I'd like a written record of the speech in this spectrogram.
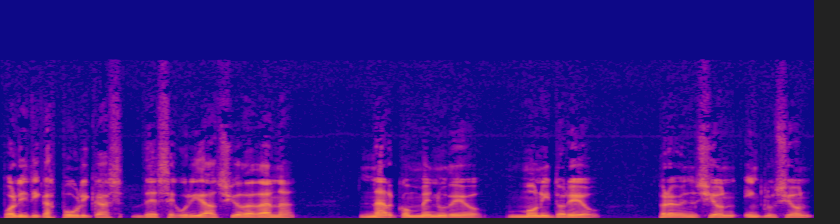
políticas públicas de seguridad ciudadana, narcomenudeo, monitoreo prevención, inclusión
